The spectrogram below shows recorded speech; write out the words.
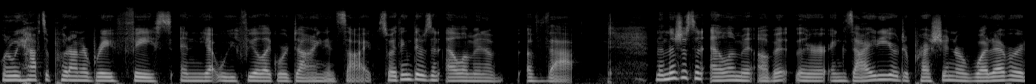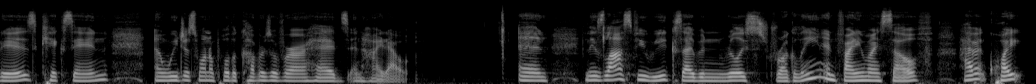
when we have to put on a brave face and yet we feel like we're dying inside. So I think there's an element of, of that. And then there's just an element of it that anxiety or depression or whatever it is kicks in, and we just want to pull the covers over our heads and hide out. And in these last few weeks, I've been really struggling and finding myself. I haven't quite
